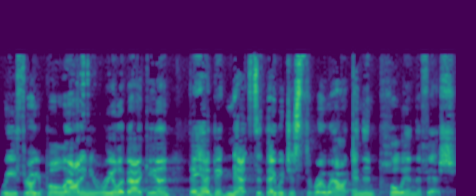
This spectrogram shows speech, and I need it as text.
where you throw your pole out and you reel it back in. They had big nets that they would just throw out and then pull in the fish.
